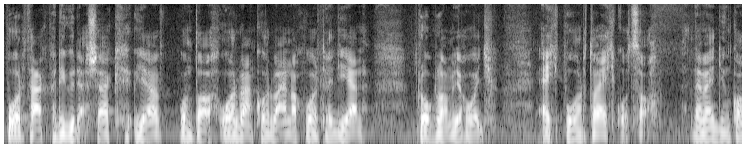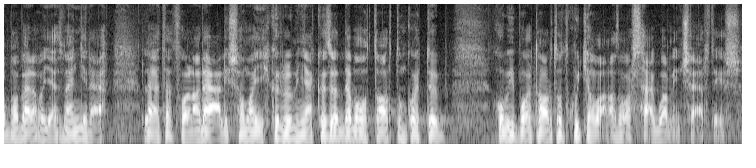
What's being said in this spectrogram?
porták pedig üresek. Ugye pont a Orbán kormánynak volt egy ilyen programja, hogy egy porta, egy koca. Lemegyünk abba bele, hogy ez mennyire lehetett volna reális a mai körülmények között, de ott tartunk, hogy több hobbiból tartott kutya van az országban, mint sertés.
